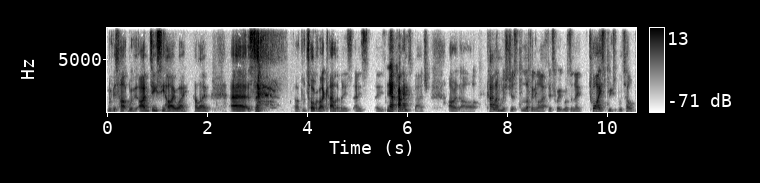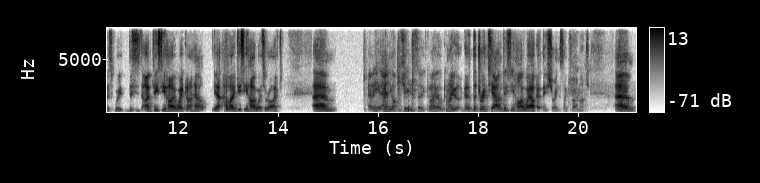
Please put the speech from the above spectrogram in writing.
with his with I'm DC Highway. Hello. Uh, so I'll talk about Callum and his and his, and his No comment. badge. Oh, oh, Callum was just loving life this week, wasn't he? Twice we were told this week. This is I'm DC Highway. Can I help? Yeah. Hello, DC Highway's arrived. Um, any any opportunity? Can I can I get the drinks? Yeah, I'm DC Highway. I'll get these drinks. Thank you very much. Um,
